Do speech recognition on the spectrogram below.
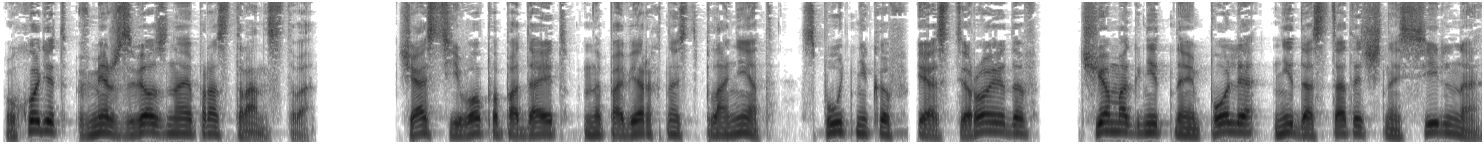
уходит в межзвездное пространство. Часть его попадает на поверхность планет, спутников и астероидов, чье магнитное поле недостаточно сильно,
